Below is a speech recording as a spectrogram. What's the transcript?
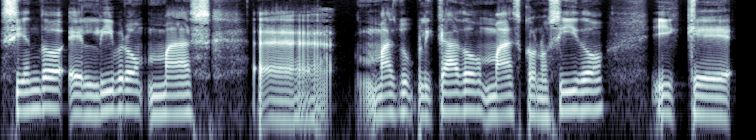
siendo el libro más, eh, más duplicado, más conocido y que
